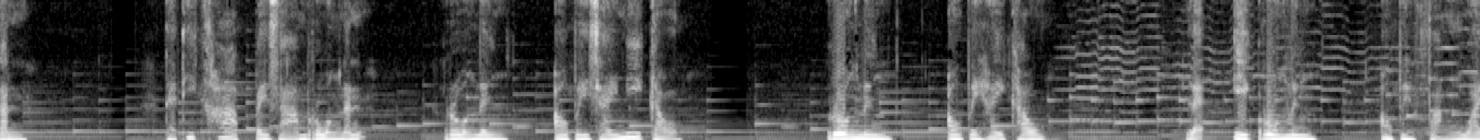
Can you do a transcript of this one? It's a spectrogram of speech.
กัน แต่ที่คาบไปสามรวงนั้น รวงหนึ่งเอาไปใช้หนี้เก่า รวงหนึ่งเอาไปให้เขา และอีกรวงหนึ่งเอาไปฝังไว้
